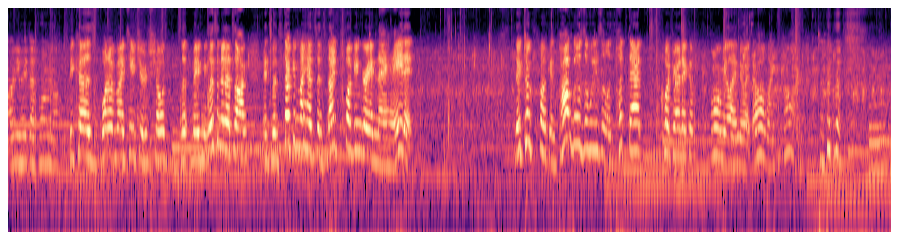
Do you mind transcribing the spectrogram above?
Why do you hate that formula? because one of my teachers showed made me listen to that song and it's been stuck in my head since ninth fucking grade and I hate it. They took fucking Pop Goes the Weasel and put that quadratic formula into it. Oh my god.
